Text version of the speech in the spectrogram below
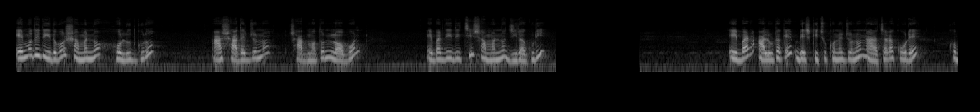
এর মধ্যে দিয়ে দেবো সামান্য হলুদ গুঁড়ো। আর স্বাদের জন্য স্বাদ মতন লবণ। এবার দিয়ে দিচ্ছি সামান্য জিরা গুঁড়ি। এবার আলুটাকে বেশ কিছুক্ষণের জন্য নাড়াচাড়া করে খুব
